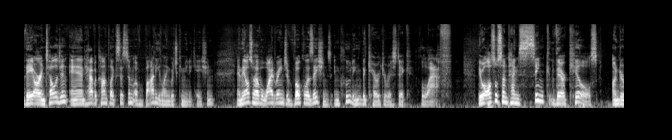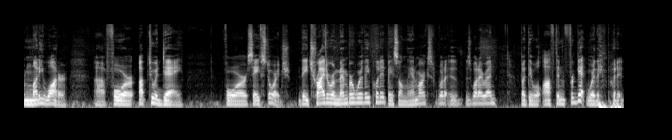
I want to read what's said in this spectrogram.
They are intelligent and have a complex system of body language communication, and they also have a wide range of vocalizations, including the characteristic laugh. They will also sometimes sink their kills under muddy water uh, for up to a day for safe storage. They try to remember where they put it based on landmarks, what is what I read, but they will often forget where they put it.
